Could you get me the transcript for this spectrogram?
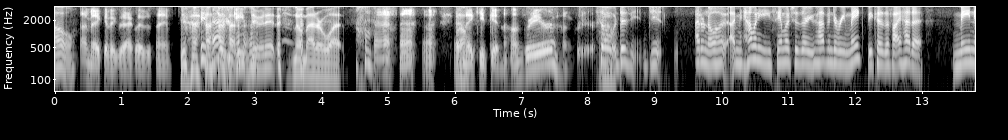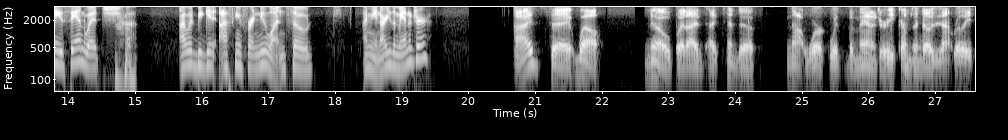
Oh. I make it exactly the same. Just keep doing it. no matter what. Oh and Well- they keep getting hungrier and hungrier. So does do you, I don't know. I mean, how many sandwiches are you having to remake? Because if I had a mayonnaise sandwich, I would be getting, asking for a new one. So, I mean, are you the manager? I'd say, well, no, but I I tend to not work with the manager. He comes and goes. He's not really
